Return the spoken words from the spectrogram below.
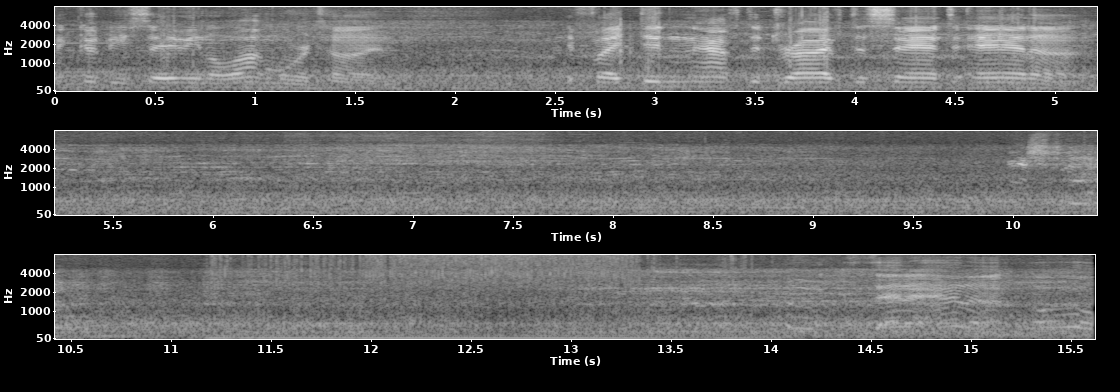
I could be saving a lot more time if I didn't have to drive to Santa Ana. Understood. Santa oh.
